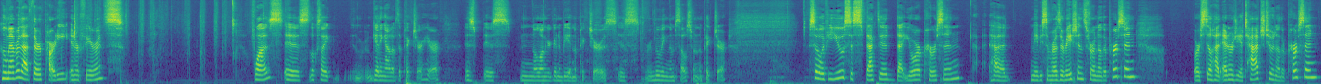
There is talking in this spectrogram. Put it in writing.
Whomever that third party interference was is looks like getting out of the picture here is is no longer going to be in the picture is is removing themselves from the picture. So if you suspected that your person had maybe some reservations for another person, or still had energy attached to another person,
